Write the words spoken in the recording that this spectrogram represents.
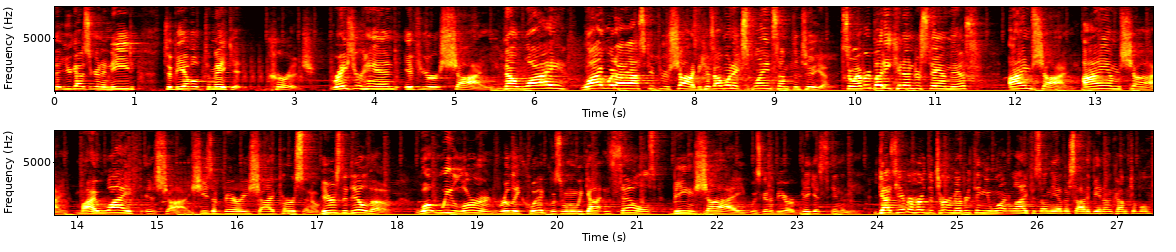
that you guys are gonna need to be able to make it courage. Raise your hand if you're shy. Now, why why would I ask if you're shy? Because I want to explain something to you. So everybody can understand this. I'm shy. I am shy. My wife is shy. She's a very shy person. Here's the deal though. What we learned really quick was when we got in cells, being shy was gonna be our biggest enemy. You guys, you ever heard the term everything you want in life is on the other side of being uncomfortable?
